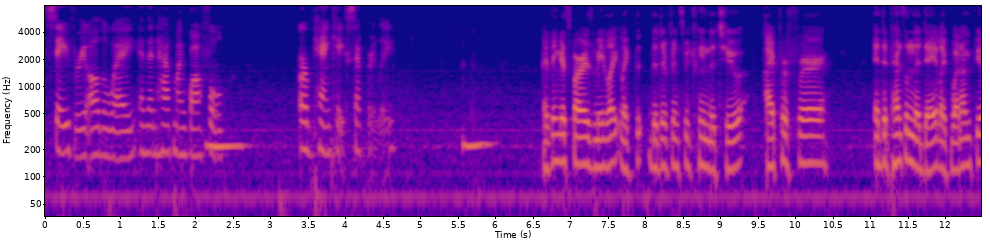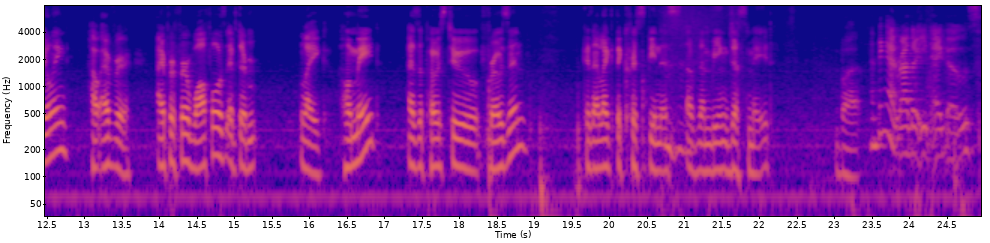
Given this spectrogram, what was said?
savory all the way and then have my waffle or pancake separately. I think as far as me, like like the, the difference between the two, I prefer. It depends on the day, like what I'm feeling. However, I prefer waffles if they're like homemade as opposed to frozen, because I like the crispiness of them being just made. But I think I'd rather eat Eggos.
